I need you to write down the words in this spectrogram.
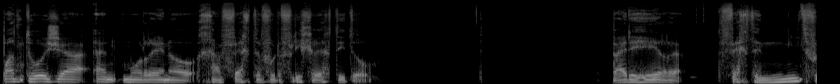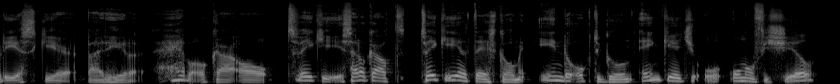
Pantoja en Moreno gaan vechten voor de vlieggewichttitel. Beide heren vechten niet voor de eerste keer. Beide heren hebben elkaar al twee keer, zijn elkaar al twee keer eerder tegengekomen in de octagon. Eén keertje onofficieel.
